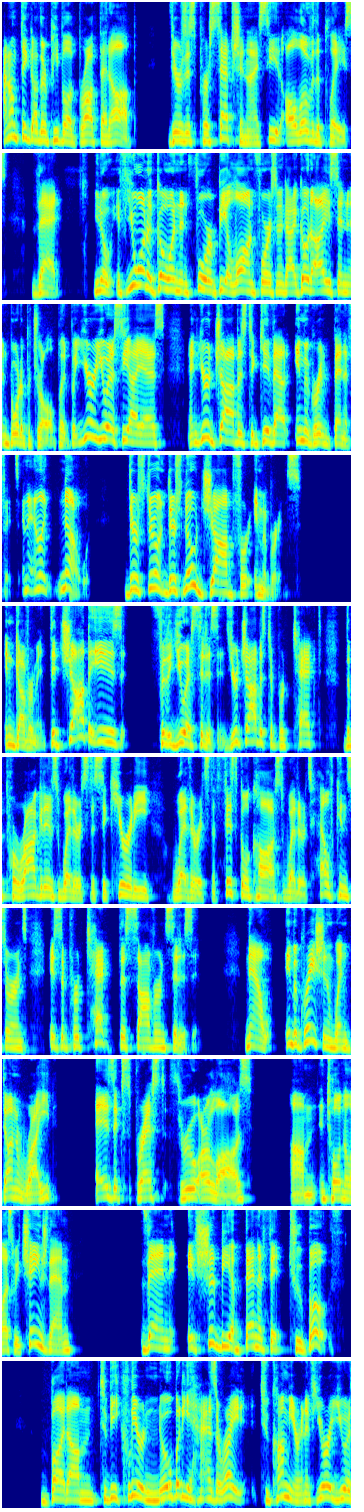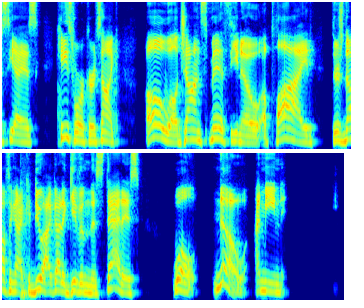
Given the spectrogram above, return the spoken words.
I don't think other people have brought that up. There's this perception, and I see it all over the place, that you know, if you want to go in and for be a law enforcement guy, go to ICE and, and Border Patrol. But but you're USCIS and your job is to give out immigrant benefits. And, and like, no, there's there's no job for immigrants in government. The job is for the US citizens. Your job is to protect the prerogatives, whether it's the security, whether it's the fiscal cost, whether it's health concerns, is to protect the sovereign citizen. Now, immigration, when done right, as expressed through our laws, um, and told unless we change them, then it should be a benefit to both. But um, to be clear, nobody has a right to come here. And if you're a USCIS caseworker, it's not like, oh, well, John Smith, you know, applied. There's nothing I can do. I got to give him the status. Well, no. I mean,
